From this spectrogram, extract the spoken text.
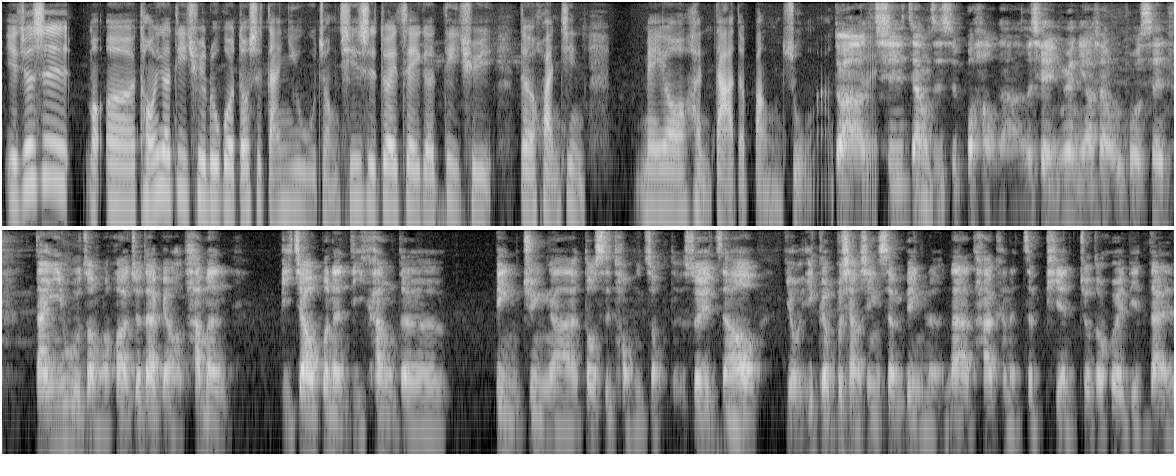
也就是某呃同一个地区，如果都是单一物种，其实对这个地区的环境没有很大的帮助嘛。对啊，对，其实这样子是不好的啊。嗯。而且因为你要想，如果是单一物种的话，就代表他们比较不能抵抗的病菌啊，都是同一种的。所以只要有一个不小心生病了，嗯。那它可能整片就都会连带的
